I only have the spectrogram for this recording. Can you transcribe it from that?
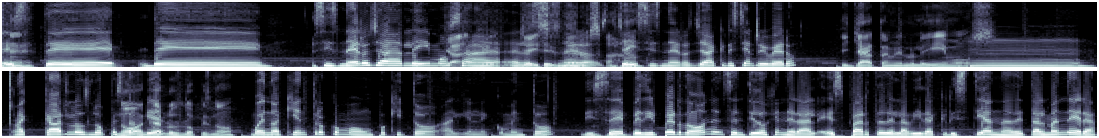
este, de Cisneros ya leímos a, Jay Cisneros, Jay Cisneros, ya Cristian Rivero. Y ya también lo leímos. Mm, a Carlos López también. No, a Carlos López no. Bueno, aquí entró como un poquito, alguien le comentó Dice, pedir perdón en sentido general es parte de la vida cristiana, de tal manera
